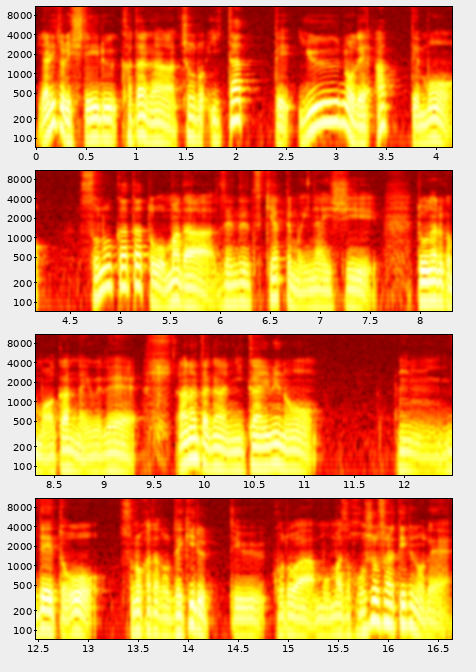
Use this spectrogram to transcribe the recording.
やり取りしている方がちょうどいたっていうのであっても、その方とまだ全然付き合ってもいないし、どうなるかもわかんない上で、あなたが2回目のうん、デートをその方とできるっていうことはもうまず保証されているので、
